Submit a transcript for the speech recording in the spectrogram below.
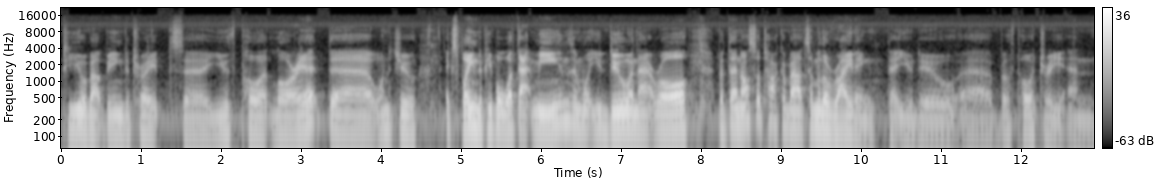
to you about being Detroit's uh, Youth Poet Laureate. Uh, why don't you explain to people what that means and what you do in that role, but then also talk about some of the writing that you do, uh, both poetry and,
